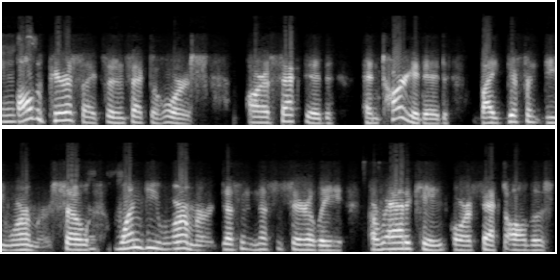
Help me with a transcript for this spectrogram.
yes. all the parasites that infect a horse are affected and targeted by different dewormers. So one dewormer doesn't necessarily eradicate or affect all those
